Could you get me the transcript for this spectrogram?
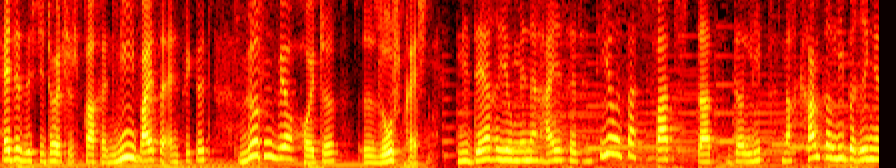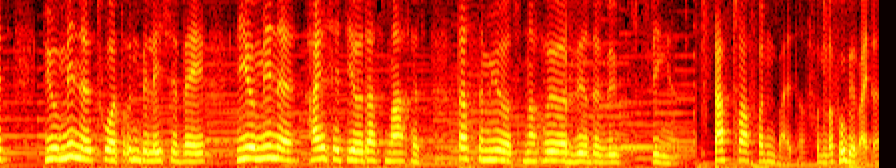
Hätte sich die deutsche Sprache nie weiterentwickelt, würden wir heute so sprechen. Niderio minne heiset, Dio sat dat der Lieb nach kranker Liebe ringet, Dio minne tuat unbeliche weh, Dio minne heiset Dio das machet, dass der Mürt nach höher würde zwinget. Das war von Walter von der Vogelweite.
